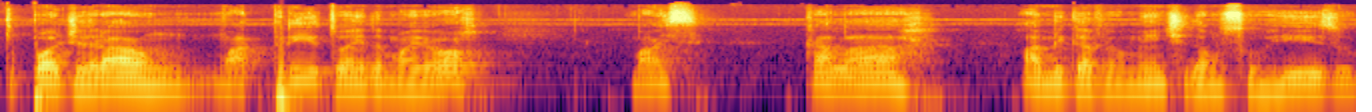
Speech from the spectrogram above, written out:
que pode gerar um, um atrito ainda maior, mas calar amigavelmente, dar um sorriso,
